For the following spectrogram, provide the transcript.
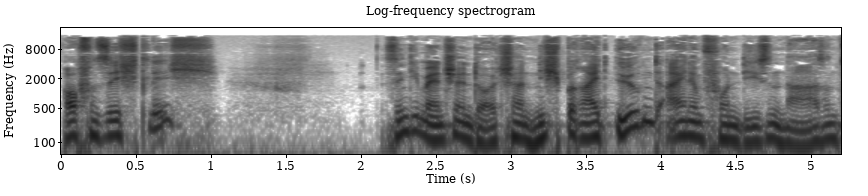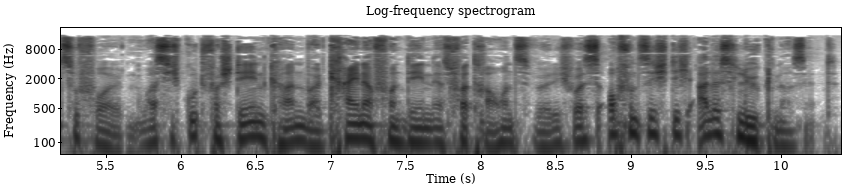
offensichtlich sind die Menschen in Deutschland nicht bereit, irgendeinem von diesen Nasen zu folgen. Was ich gut verstehen kann, weil keiner von denen ist vertrauenswürdig, weil es offensichtlich alles Lügner sind.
